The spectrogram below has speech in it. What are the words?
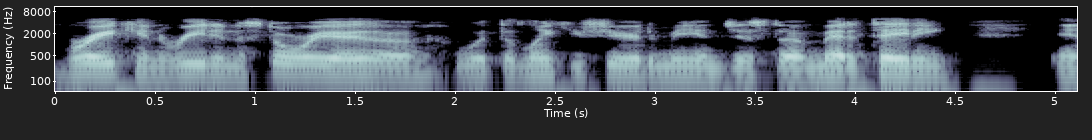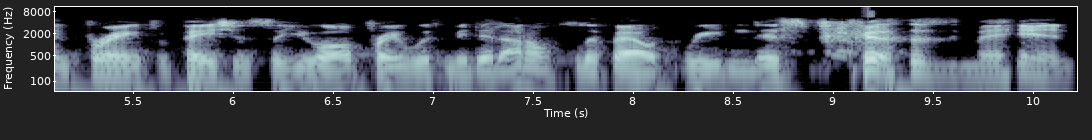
break and reading the story uh, with the link you shared to me and just uh, meditating and praying for patience. So you all pray with me that I don't flip out reading this because, man,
